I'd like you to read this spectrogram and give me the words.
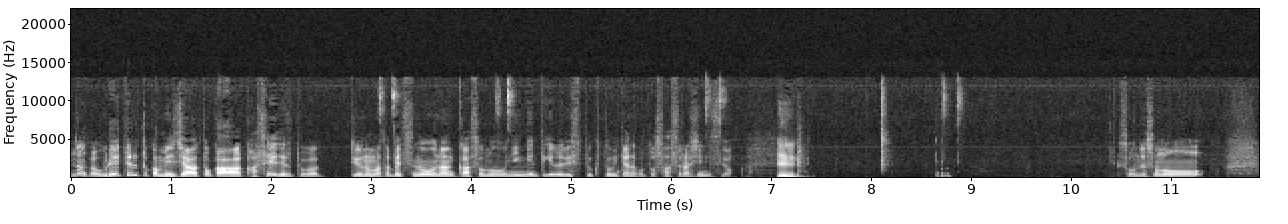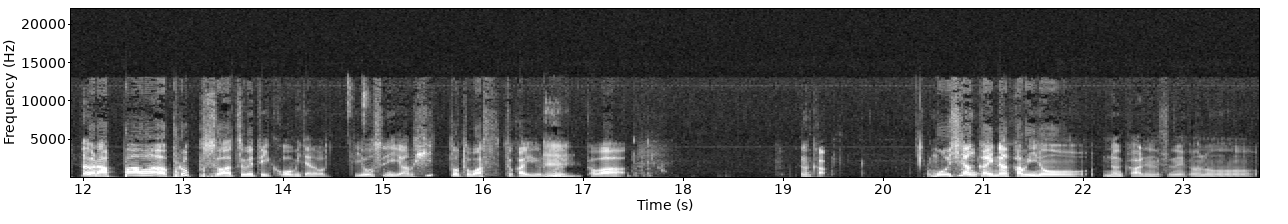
なんか売れてるとかメジャーとか稼いでるとかっていうのはまた別のなんかその人間的なリスペクトみたいなことを指すらしいんですよ。うん。そんでその、だからラッパーはプロップスを集めていこうみたいなことって、要するにあのヒットを飛ばすとかいうよりかは、なんか、もう一段階中身の、なんかあれなんですよね、あの、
